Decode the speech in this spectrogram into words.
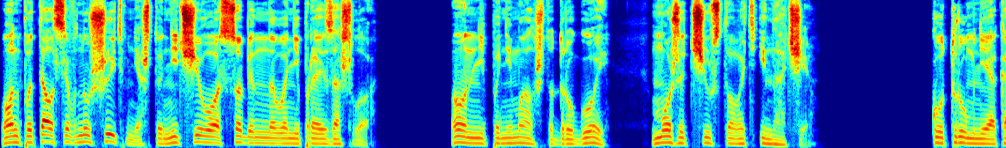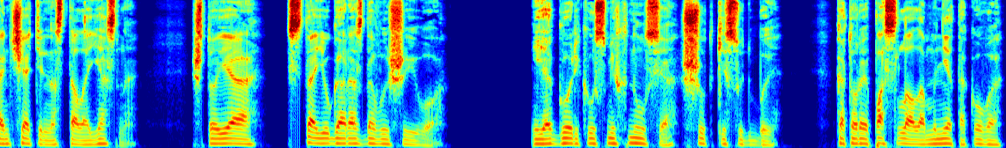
Он пытался внушить мне, что ничего особенного не произошло. Он не понимал, что другой может чувствовать иначе. К утру мне окончательно стало ясно, что я стою гораздо выше его. Я горько усмехнулся шутки судьбы, которая послала мне такого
